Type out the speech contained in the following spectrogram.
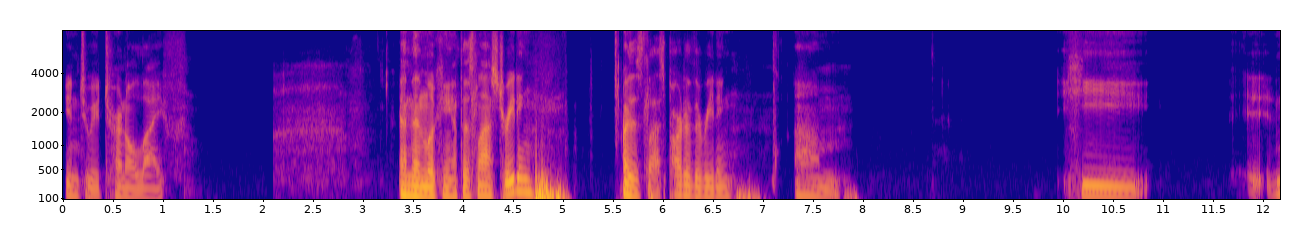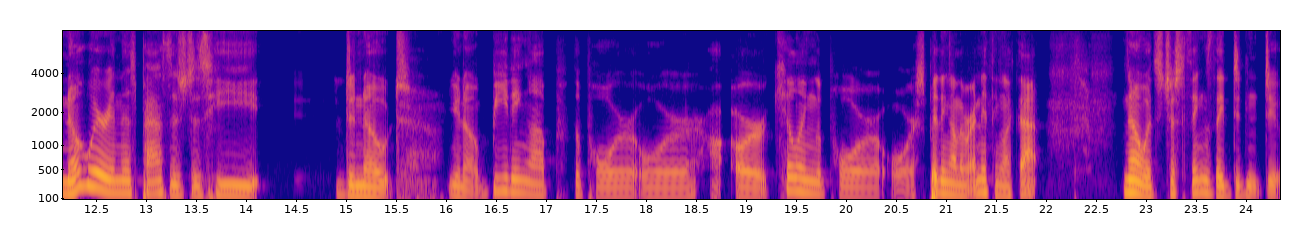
into eternal life. And then looking at this last reading, or this last part of the reading, um, he nowhere in this passage does he denote, you know, beating up the poor or or killing the poor or spitting on them or anything like that. No, it's just things they didn't do.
